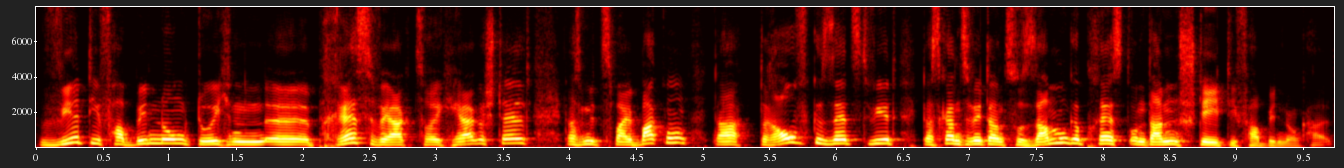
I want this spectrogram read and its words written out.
wird die Verbindung durch ein äh, Presswerkzeug hergestellt, das mit zwei Backen da drauf gesetzt wird. Das Ganze wird dann zusammengepresst und dann steht die Verbindung halt.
